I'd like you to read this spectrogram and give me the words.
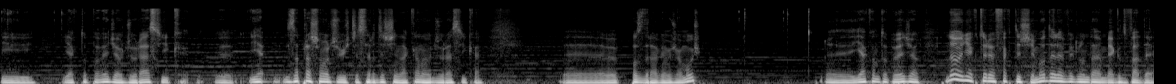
i jak to powiedział Jurassic, y, ja zapraszam oczywiście serdecznie na kanał Jurassica. Y, Pozdrawiam ziomuś. Y, Jak on to powiedział? No niektóre faktycznie modele wyglądają jak 2D.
